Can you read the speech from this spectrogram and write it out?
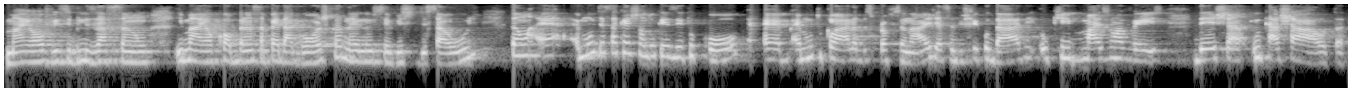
maior visibilização e maior cobrança pedagógica né, nos serviços de saúde. Então, é, é muito essa questão do quesito cor, é, é, muito clara dos profissionais, essa dificuldade, o que, mais uma vez, deixa em caixa alta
